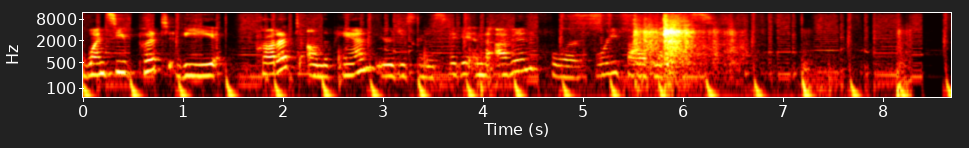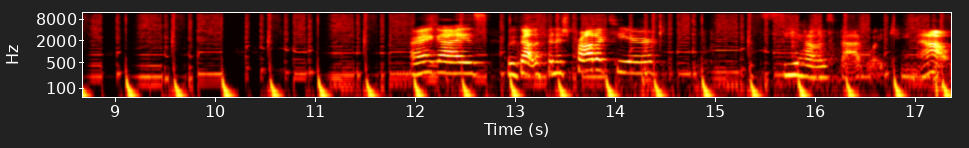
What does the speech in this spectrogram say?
once you've put the product on the pan, you're just gonna stick it in the oven for 45 minutes. All right, guys, we've got the finished product here. Let's see how this bad boy came out.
